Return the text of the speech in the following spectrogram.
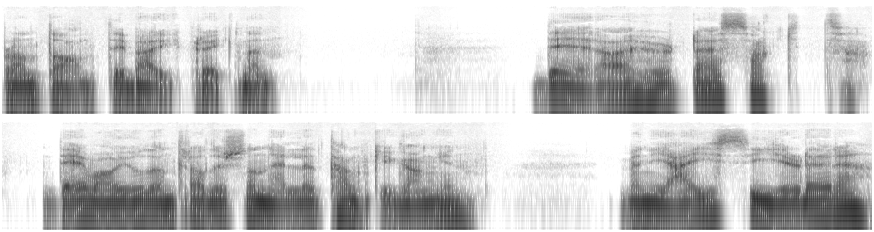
blant annet i bergprekenen. Dere har hørt er sagt, det var jo den tradisjonelle tankegangen, men jeg sier dere,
